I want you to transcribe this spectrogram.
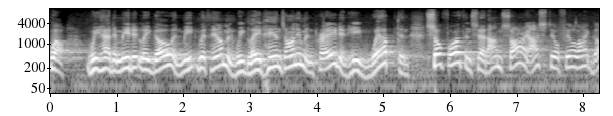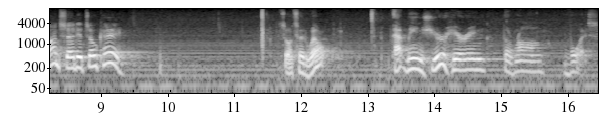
well, we had to immediately go and meet with him, and we laid hands on him and prayed, and he wept and so forth and said, I'm sorry, I still feel like God said it's okay. So I said, Well, that means you're hearing the wrong voice.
